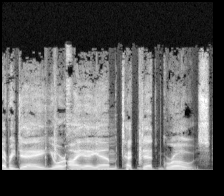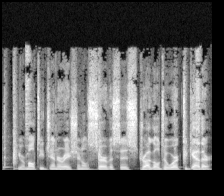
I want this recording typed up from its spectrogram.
Every day, your IAM tech debt grows. Your multi generational services struggle to work together.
